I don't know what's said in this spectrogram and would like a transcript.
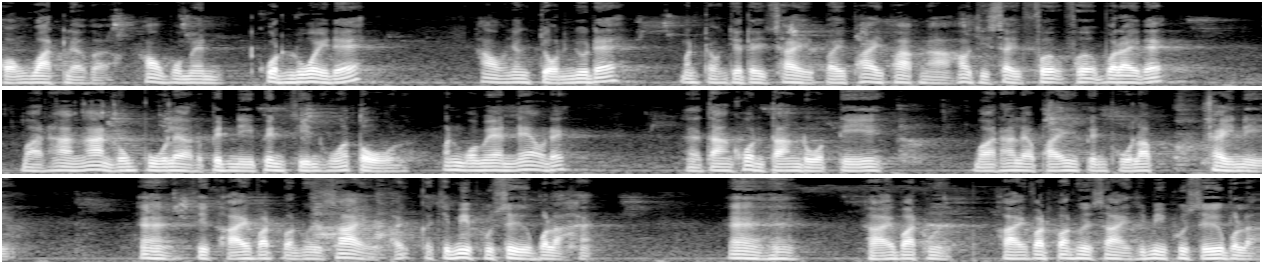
ของวัดแล้วก็เฮ้าโมเมนควรรวยเด้เฮ้ายังจนอยู่เด้ มันจองจะได้ใช้ไปไพ่ภาคนาเฮ้าที่ใส่เฟอเฟอบ่ได้เด้ บาดหางานหลวงปู่แล้ว เป็นหนีเป็นศีลหัวโต มันโมเมนแนวเด้ต่างคนต่างโดดหนีบาดหาแล้วไพ่เป็นผู้รับใช่หนีสิขายวัดบันห้วยไส้ก็จะมีผู้ซื้อบ่ละฮะ ขายวัดห้วยขายวัดบันห้วยไส้จะมีผู้ซื้อบ่ละ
